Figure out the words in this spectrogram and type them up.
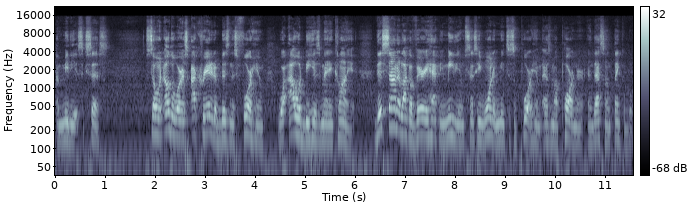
immediate success. So, in other words, I created a business for him where I would be his main client. This sounded like a very happy medium since he wanted me to support him as my partner, and that's unthinkable.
